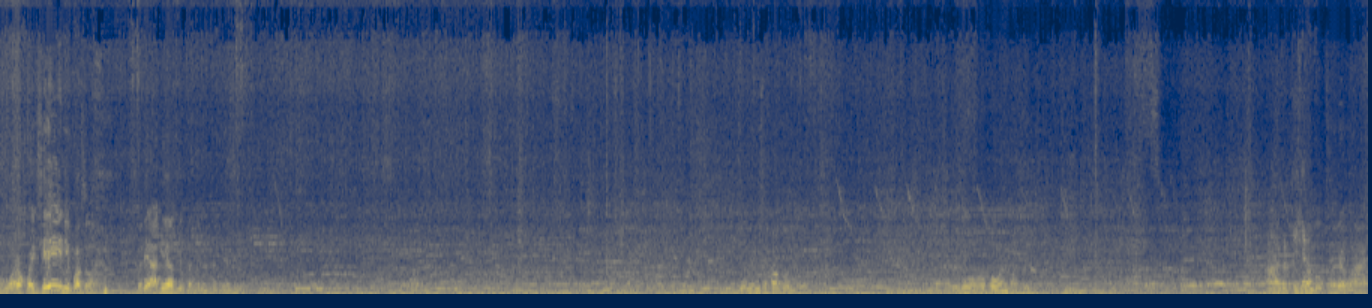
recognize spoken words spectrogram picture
વરો કોઈ છે નહીં પાછો બધી આગે આગે પતંગ થતી હશે. બહુ પવનમાં છે અરે વાહ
